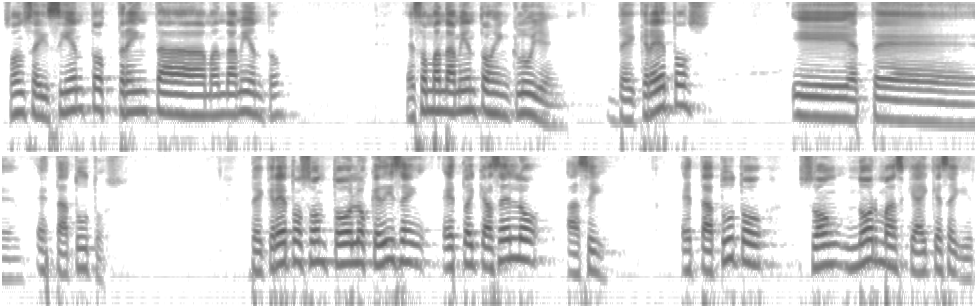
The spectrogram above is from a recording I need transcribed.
Son 630 mandamientos. Esos mandamientos incluyen decretos y este, estatutos. Decretos son todos los que dicen esto hay que hacerlo así. Estatutos son normas que hay que seguir.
